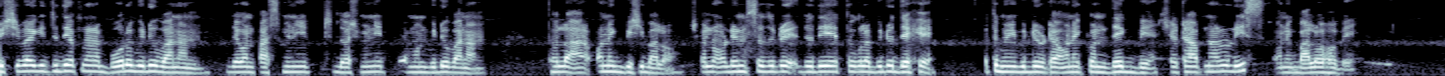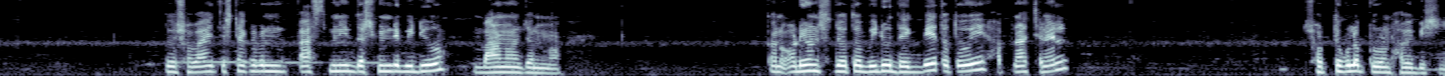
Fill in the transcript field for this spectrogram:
বেশিরভাগই যদি আপনারা বড় ভিডিও বানান, যেমন পাঁচ মিনিট, দশ মিনিট এমন ভিডিও বানান, তাহলে আর অনেক বেশি ভালো। কারণ অডিয়েন্সটা যদি যদি এতগুলো ভিডিও দেখে, এত মিনি ভিডিওটা অনেকক্ষণ দেখবে, সেটা আপনারও রিস অনেক ভালো হবে। তো সবাই চেষ্টা করবেন পাঁচ মিনিট, দশ মিনিটের ভিডিও বানানোর জন্য। কারণ অডিয়েন্স যত ভিডিও দেখবে, ততই আপনার চ্যানেল শর্তগুলো পূরণ হবে বেশি।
